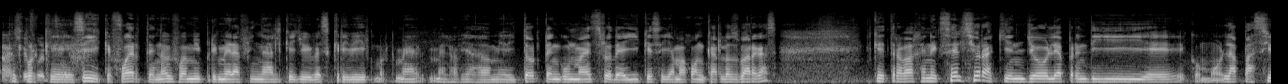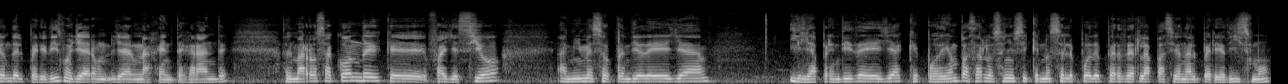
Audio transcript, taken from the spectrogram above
Ah, pues porque fuerte. sí, qué fuerte, ¿no? Y fue mi primera final que yo iba a escribir porque me, me lo había dado mi editor. Tengo un maestro de ahí que se llama Juan Carlos Vargas que trabaja en Excelsior, a quien yo le aprendí eh, como la pasión del periodismo, ya era, un, ya era una gente grande. Alma Rosa Conde, que falleció, a mí me sorprendió de ella y le aprendí de ella que podían pasar los años y que no se le puede perder la pasión al periodismo.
